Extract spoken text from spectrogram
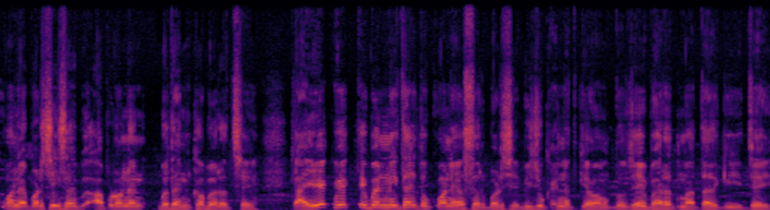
કોને પડશે સાહેબ? આપણને બધાને ખબર જ છે કે આ એક વ્યક્તિ બંધ નહીં થાય તો કોને અસર પડશે? બીજું કંઈ નથી કહેવા માંગતો. જય ભારત માતા કી જય.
